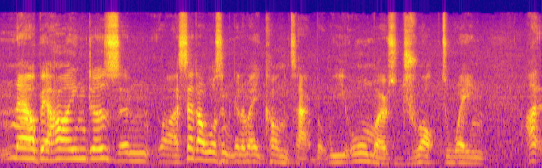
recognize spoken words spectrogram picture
Now behind us, and well, I said I wasn't going to make contact, but we almost dropped Wayne... Uh,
